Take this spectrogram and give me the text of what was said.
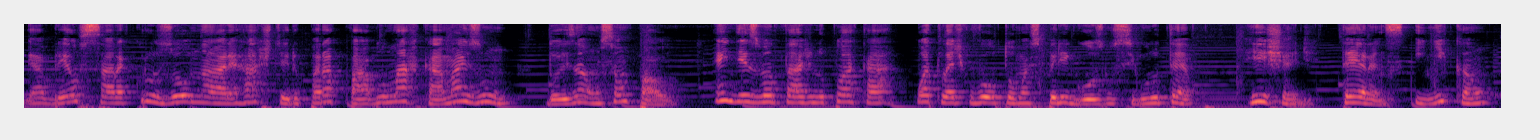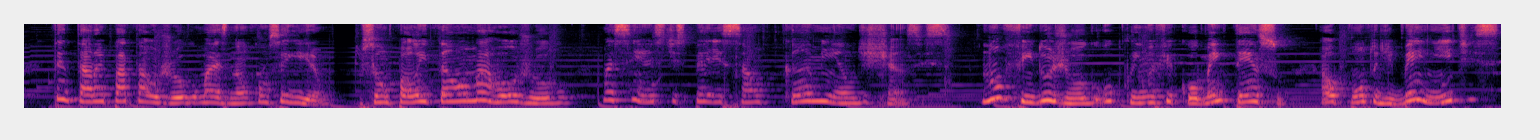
Gabriel Sara cruzou na área rasteiro para Pablo marcar mais um, 2 a 1 São Paulo. Em desvantagem no placar, o Atlético voltou mais perigoso no segundo tempo. Richard, Terence e Nicão tentaram empatar o jogo, mas não conseguiram. O São Paulo então amarrou o jogo, mas sem antes desperdiçar um caminhão de chances. No fim do jogo, o clima ficou bem tenso, ao ponto de Benítez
